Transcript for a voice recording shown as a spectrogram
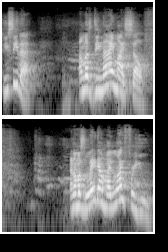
Do you see that? I must deny myself. And I must lay down my life for you.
